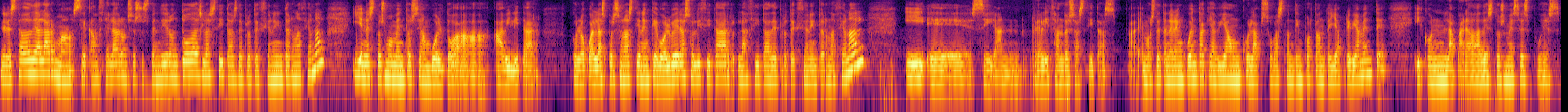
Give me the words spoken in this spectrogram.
En el estado de alarma se cancelaron, se suspendieron todas las citas de protección internacional y en estos momentos se han vuelto a, habilitar con lo cual las personas tienen que volver a solicitar la cita de protección internacional y eh, se irán realizando esas citas. Hemos de tener en cuenta que había un colapso bastante importante ya previamente y con la parada de estos meses pues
